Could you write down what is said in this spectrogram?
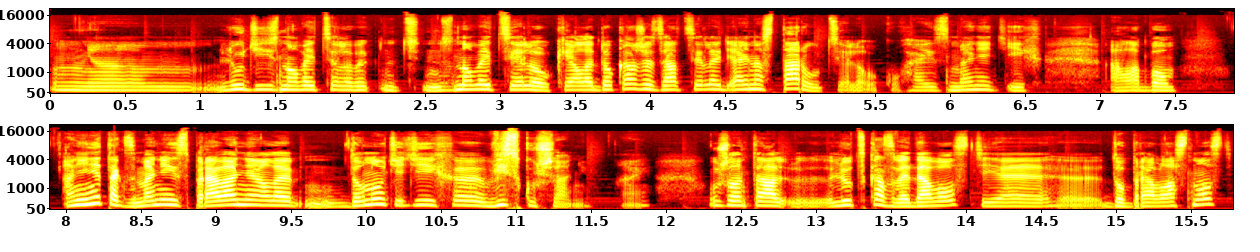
um, ľudí z novej, cieľovej, z novej cieľovky, ale dokáže zacieliť aj na starú cieľovku, hej, zmeniť ich, alebo ani netak zmeniť správanie, ale donútiť ich e, vyskúšaniu. Hej. Už len tá ľudská zvedavosť je e, dobrá vlastnosť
